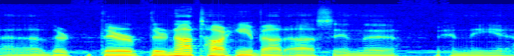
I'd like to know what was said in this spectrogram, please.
Uh, they're they're they're not talking about us in the in the uh,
